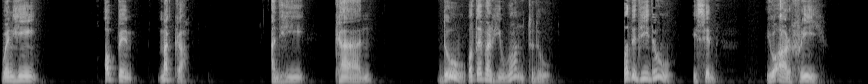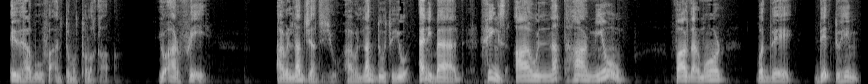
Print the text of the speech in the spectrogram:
when he opened Mecca and he can do whatever he want to do, what did he do? He said, You are free. اذهبوا فأنتم الطلقاء. You are free. I will not judge you. I will not do to you any bad things. I will not harm you. Furthermore, what they did to him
